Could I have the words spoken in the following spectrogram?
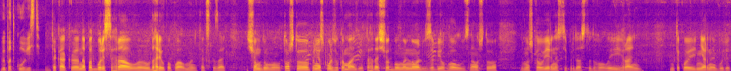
випадковість. Да как, э, на подборе сыграл, э, ударил, попал, можно так сказать. О чем думал? О том, что принес пользу команде. Тогда счет был 0-0, забил гол, знал, что немножко уверенности придаст этот гол. И игра не такой нервной будет,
